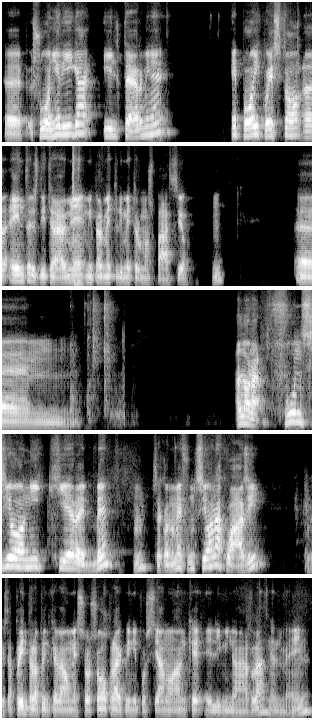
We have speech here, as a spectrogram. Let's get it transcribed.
eh, su ogni riga il termine e poi questo eh, entries di termine mi permette di mettere uno spazio. Mm? Ehm, allora, funzionicchierebbe, mm? secondo me funziona quasi, questa print è la print che avevamo messo sopra e quindi possiamo anche eliminarla nel main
